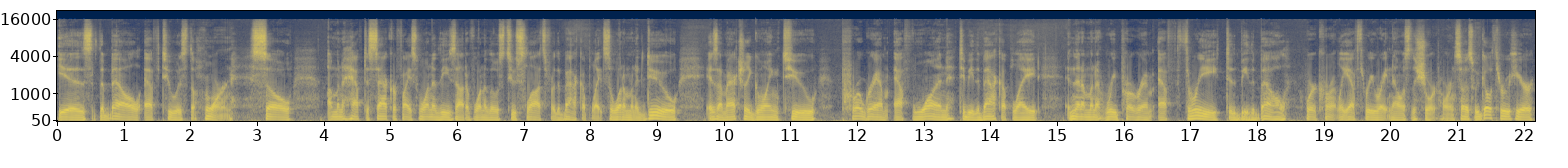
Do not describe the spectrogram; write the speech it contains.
is the bell, F2 is the horn. So I'm going to have to sacrifice one of these out of one of those two slots for the backup light. So what I'm going to do is I'm actually going to program F1 to be the backup light, and then I'm going to reprogram F3 to be the bell, where currently F3 right now is the short horn. So as we go through here,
